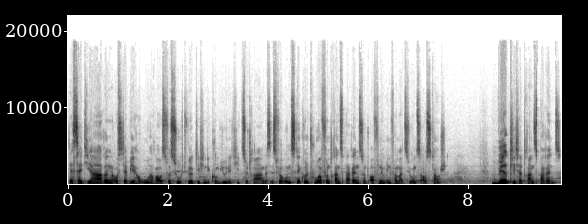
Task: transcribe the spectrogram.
ja seit Jahren aus der WHU heraus versucht, wirklich in die Community zu tragen. Das ist für uns eine Kultur von Transparenz und offenem Informationsaustausch, wirklicher Transparenz.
